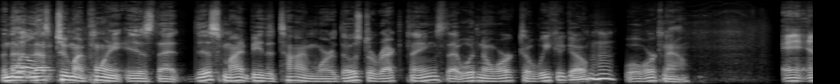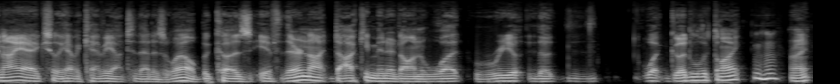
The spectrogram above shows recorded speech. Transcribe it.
And that, Well- that's to my point is that this might be the time where those direct things that wouldn't have worked a week ago Mhm. will work now. And, and I actually have a caveat to that as well because if they're not documented on what real the, the what good looked like, Mhm. right?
